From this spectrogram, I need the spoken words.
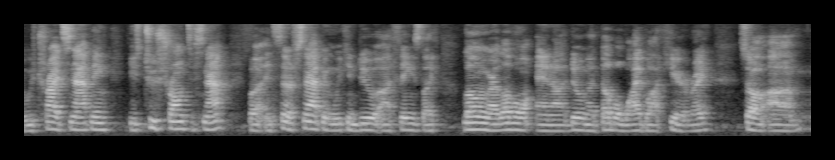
and we've tried snapping. He's too strong to snap, but instead of snapping, we can do uh, things like lowering our level and uh, doing a double Y block here, right? So um,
